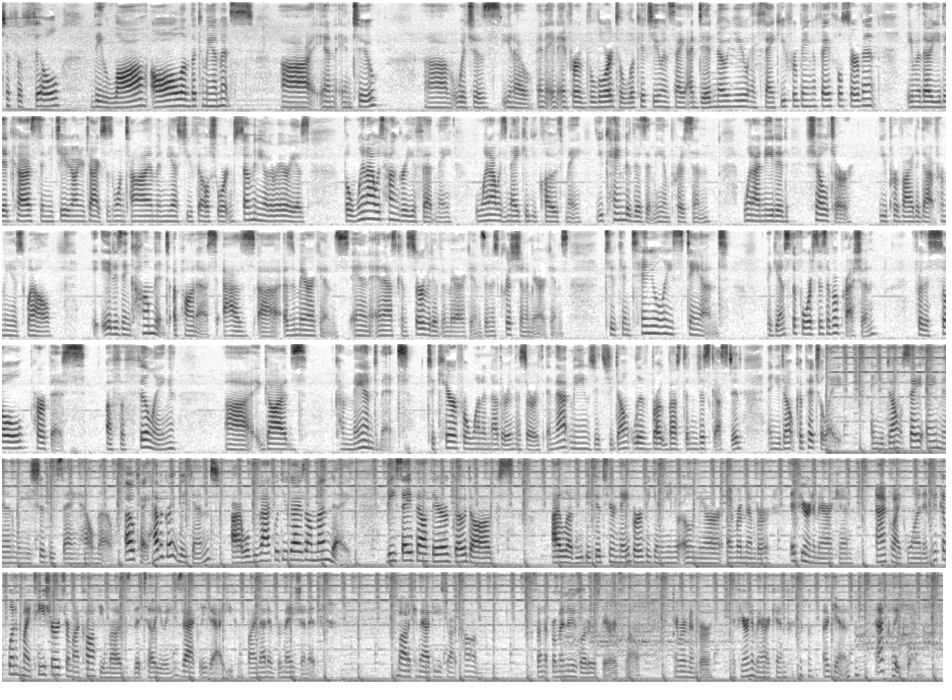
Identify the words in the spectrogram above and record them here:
to fulfill the law, all of the commandments, uh, in in two, um, which is you know, and, and and for the Lord to look at you and say, "I did know you, and thank you for being a faithful servant." Even though you did cuss and you cheated on your taxes one time, and yes, you fell short in so many other areas, but when I was hungry, you fed me. When I was naked, you clothed me. You came to visit me in prison. When I needed shelter, you provided that for me as well. It is incumbent upon us as uh, as Americans and, and as conservative Americans and as Christian Americans to continually stand against the forces of oppression for the sole purpose of fulfilling uh, God's commandment to care for one another in this earth. And that means that you don't live broke, busted, and disgusted, and you don't capitulate, and you don't say amen when you should be saying hell no. Okay, have a great weekend. I will be back with you guys on Monday. Be safe out there. Go, dogs. I love you. Be good to your neighbor, beginning in your own mirror. And remember, if you're an American, act like one and pick up one of my t shirts or my coffee mugs that tell you exactly that. You can find that information at monicamatthews.com. Sign up for my newsletters there as well. And remember, if you're an American, again, act like one.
